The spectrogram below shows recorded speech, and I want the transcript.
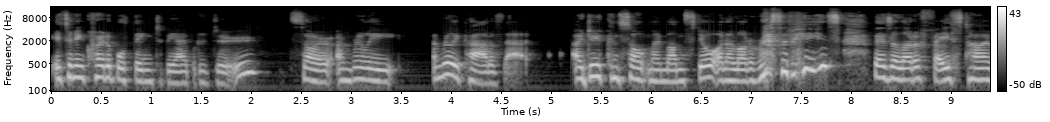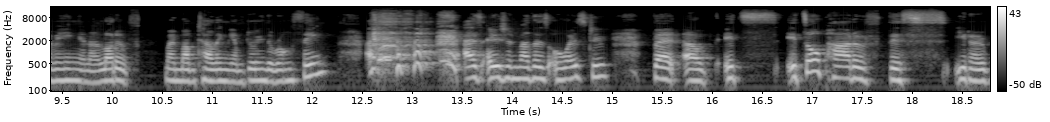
it's an incredible thing to be able to do. So i'm really i'm really proud of that. I do consult my mum still on a lot of recipes. There's a lot of facetiming and a lot of my mum telling me I'm doing the wrong thing, as Asian mothers always do. But uh, it's it's all part of this, you know,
